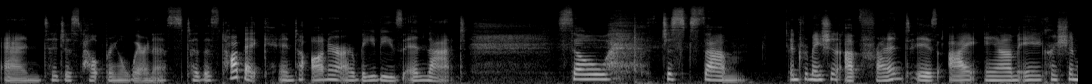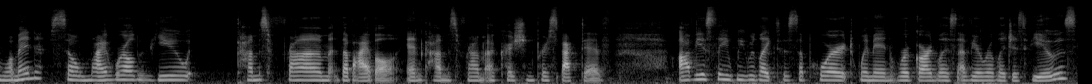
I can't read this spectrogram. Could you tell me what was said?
and to just help bring awareness to this topic and to honor our babies in that. So, just some information up front is I am a Christian woman, so my worldview comes from the Bible and comes from a Christian perspective. Obviously, we would like to support women regardless of your religious views,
